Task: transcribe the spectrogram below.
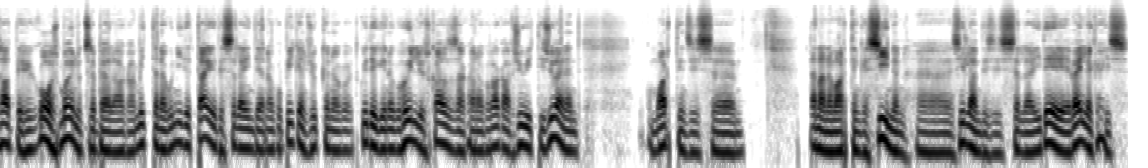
saatejuhiga koos mõelnud selle peale, aga mitte nagu nii detailidesse läinud ja nagu pigem niisugune nagu, et kuidagi nagu hõljus kaasas, aga nagu väga süviti süvenenud. kui Martin siis, tänane Martin, kes siin on, Sillandi siis selle idee välja käis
